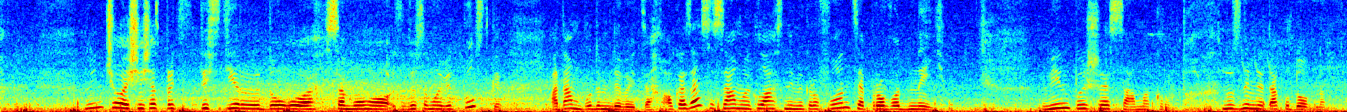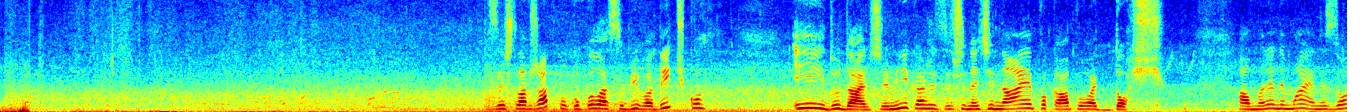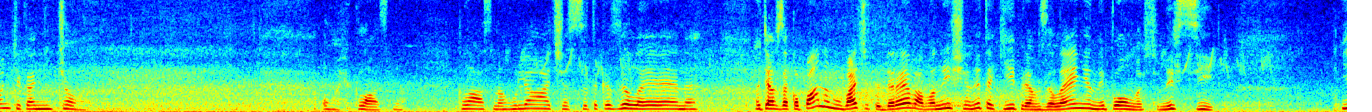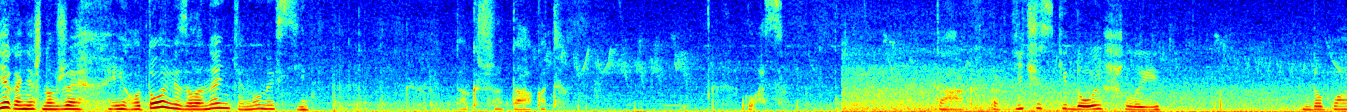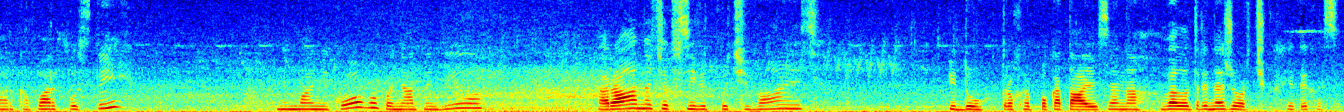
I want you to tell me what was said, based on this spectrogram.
Ну нічого, ще зараз протестую до самого до самої відпустки, а там будемо дивитися. Оказався самий класний мікрофон це проводний. Він пише саме круто. Ну з ним не так удобно. Зайшла в жабку, купила собі водичку і йду далі. Мені кажеться, що починає покапувати дощ. А в мене немає ні зонтика, нічого. Ой, класно. Класно, гуляче, все таке зелене. Хоча в Закопаному, бачите, дерева, вони ще не такі прям зелені, не повністю, не всі. Є, звісно, вже і готові, зелененькі, але не всі. Так що так от. Клас. Так, практично дійшли до парка. Парк пустий. Нема нікого, понятне діло. Раночок, всі відпочивають. Піду трохи покатаюся на велотренажерчиках якихось.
